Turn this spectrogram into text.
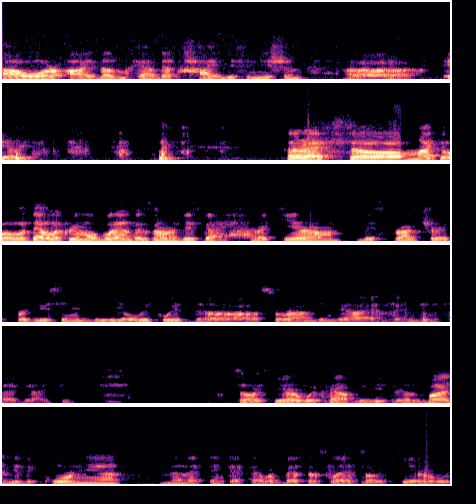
our eye doesn't have that high definition uh, area. All right, so macular lacrimal gland is our, this guy right here. The structure is producing the liquid uh, surrounding the eye and then inside the eye too. So here we have the vitreous body, the cornea, and then I think I have a better slide. So here we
